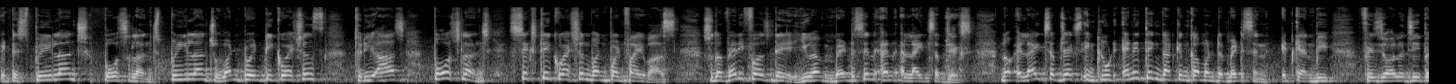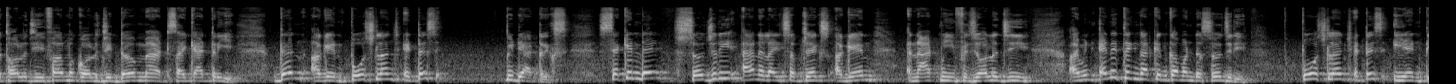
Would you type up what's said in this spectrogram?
It is pre-lunch, post-lunch. Pre-lunch 120 questions, three hours. Post-lunch 60 question, 1.5 hours. So the very first day you have medicine and allied subjects. Now allied subjects include anything that can come under medicine. It can be physiology, pathology, pharmacology, dermat, psychiatry. Then again post-lunch it is pediatrics. Second day, surgery and allied subjects, again, anatomy, physiology, I mean, anything that can come under surgery. Post lunch, it is ENT.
